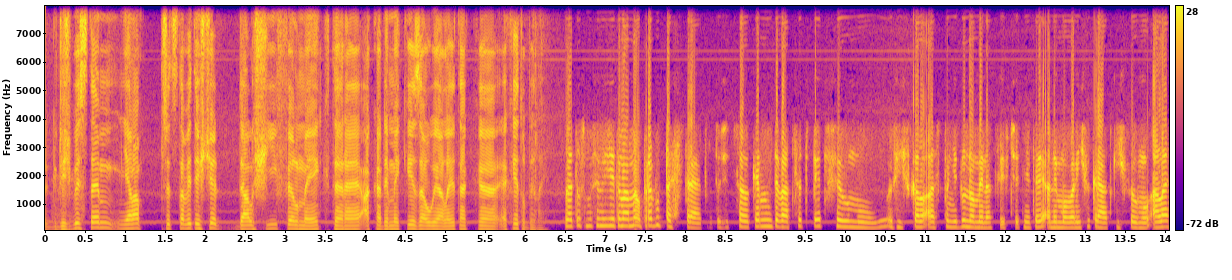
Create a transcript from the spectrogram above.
Když byste měla představit ještě další filmy, které akademiky zaujaly, tak jaké to byly? Letos musím říct, že to máme opravdu pestré, protože celkem 25 filmů získalo alespoň jednu nominaci, včetně tedy animovaných a krátkých filmů, ale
